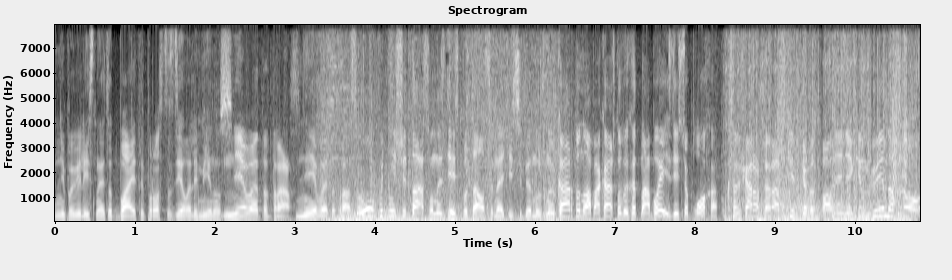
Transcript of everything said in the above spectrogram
не повелись на этот байт и просто сделали минус. Не в этот раз. Не в этот раз. Опытнейший Тасс, он и здесь пытался найти себе нужную карту, ну а пока что выход на Б, и здесь все плохо. Кстати, хорошая раскидка в исполнении кингвинов, но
